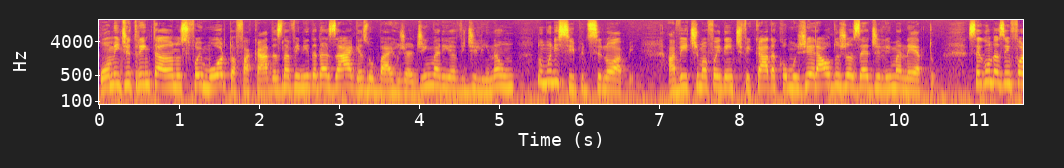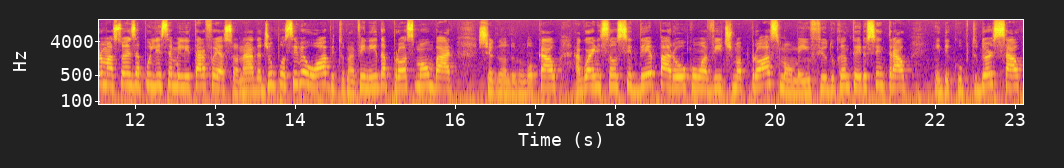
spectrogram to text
O homem de 30 anos foi morto a facadas na Avenida das Águias, no bairro Jardim Maria Vidilina 1, no município de Sinop. A vítima foi identificada como Geraldo José de Lima Neto. Segundo as informações, a polícia militar foi acionada de um possível óbito na avenida próxima a um bar. Chegando no local, a guarnição se deparou com a vítima próxima ao meio-fio do canteiro central, em decúbito dorsal,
